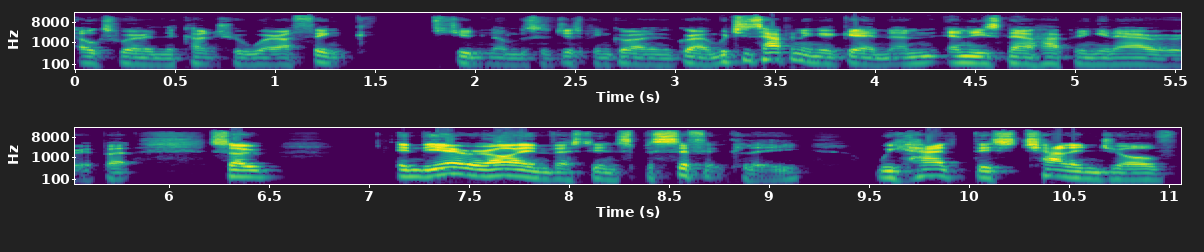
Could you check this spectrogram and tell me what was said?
elsewhere in the country, where I think student numbers have just been growing and growing, which is happening again and, and is now happening in our area. But so in the area I invest in specifically, we had this challenge of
